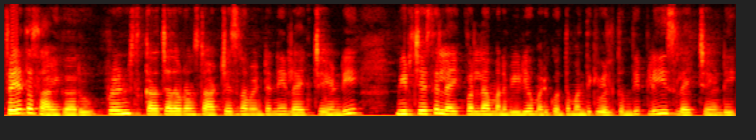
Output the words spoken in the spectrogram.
శ్వేత సాయి గారు. ఫ్రెండ్స్ కథ చదవడం స్టార్ట్ చేసిన వెంటనే లైక్ చేయండి. మీరు చేసే లైక్ వల్ల మన వీడియో మరికొంతమందికి వెళ్తుంది. ప్లీజ్ లైక్ చేయండి.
